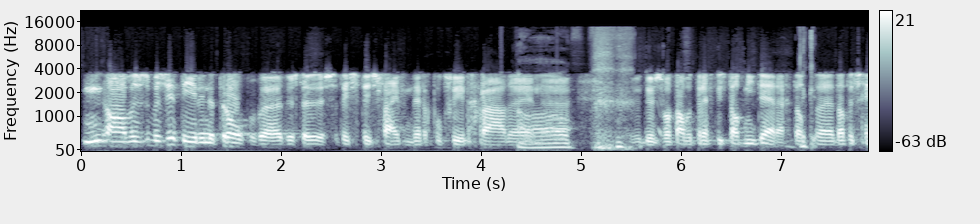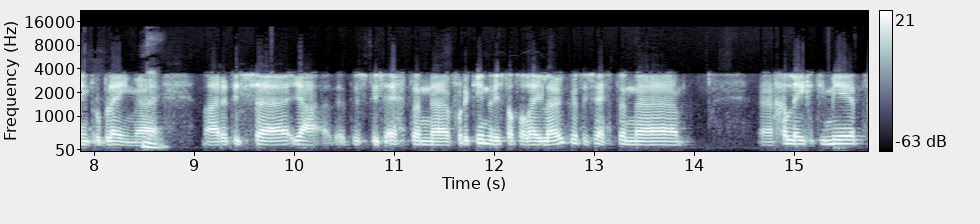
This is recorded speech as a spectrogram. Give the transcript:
Oh, we, we, zitten hier in de tropen, dus, dus het, is, het, is, 35 tot 40 graden. Oh. En, dus wat dat betreft is dat niet erg. Dat, dat is geen probleem. Nee. Maar het is, uh, ja, dus het is echt een, uh, voor de kinderen is dat wel heel leuk. Het is echt een uh, gelegitimeerd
